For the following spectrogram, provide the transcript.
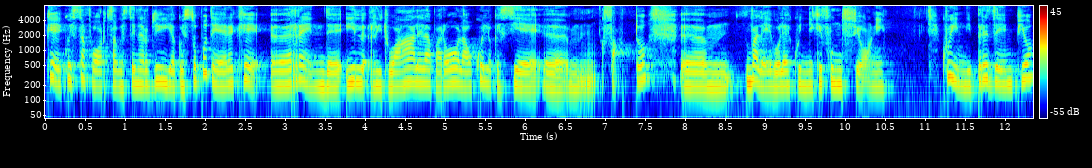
che è questa forza, questa energia, questo potere che eh, rende il rituale, la parola o quello che si è ehm, fatto ehm, valevole, quindi che funzioni. Quindi, per esempio,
